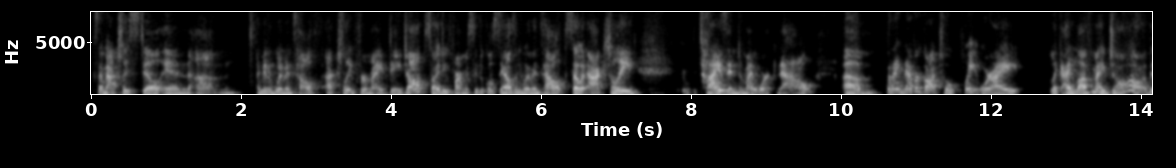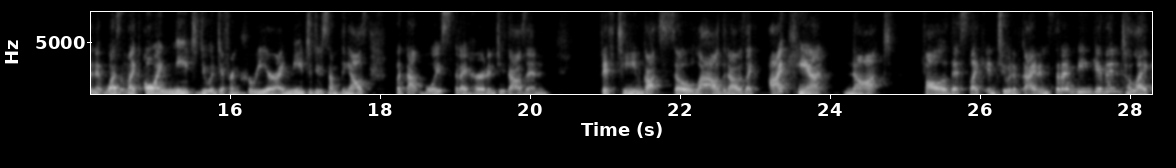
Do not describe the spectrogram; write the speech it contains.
because I'm actually still in, um, I'm in women's health actually for my day job. So I do pharmaceutical sales and women's health. So it actually ties into my work now. Um, but I never got to a point where I like I love my job and it wasn't like, oh, I need to do a different career. I need to do something else. But that voice that I heard in 2015 got so loud that I was like, I can't not follow this like intuitive guidance that I'm being given to like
